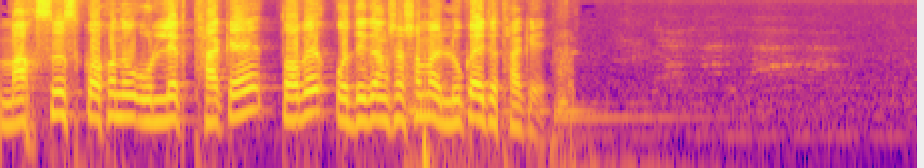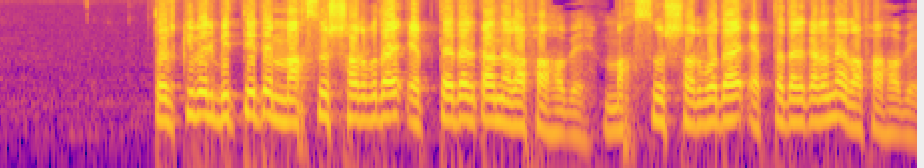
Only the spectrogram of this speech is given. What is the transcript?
মাকসুস কখনো উল্লেখ থাকে, তবে অধিকাংশ সময় লুকায়িত থাকে। তরকিবের ভিত্তিতে মাকসুস সর্বদাই এফতাদার কারণে রফা হবে। মাকসুস সর্বদাই এফতাদার কারণে রফা হবে।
